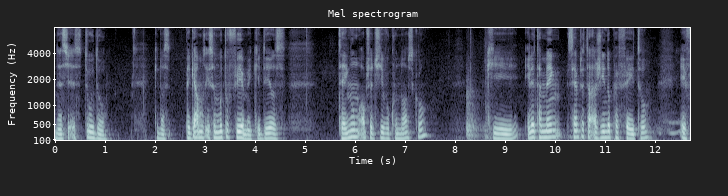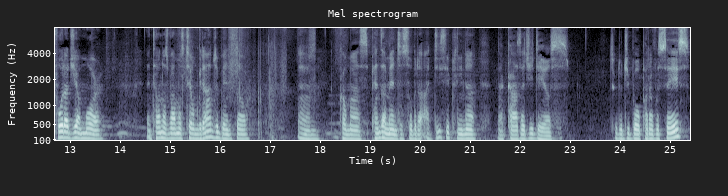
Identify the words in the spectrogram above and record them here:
nesse estudo, que nós pegamos isso muito firme, que Deus tem um objetivo conosco, que Ele também sempre está agindo perfeito e fora de amor. Então nós vamos ter um grande bênção um, com os pensamentos sobre a disciplina na casa de Deus. Tudo de bom para vocês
